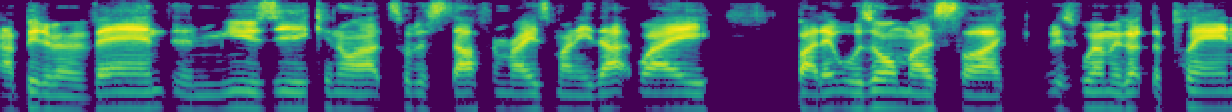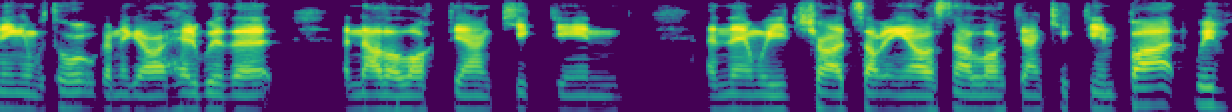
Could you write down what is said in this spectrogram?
a bit of an event and music and all that sort of stuff and raise money that way. But it was almost like it was when we got the planning and we thought we were going to go ahead with it, another lockdown kicked in and then we tried something else. Another lockdown kicked in, but we've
